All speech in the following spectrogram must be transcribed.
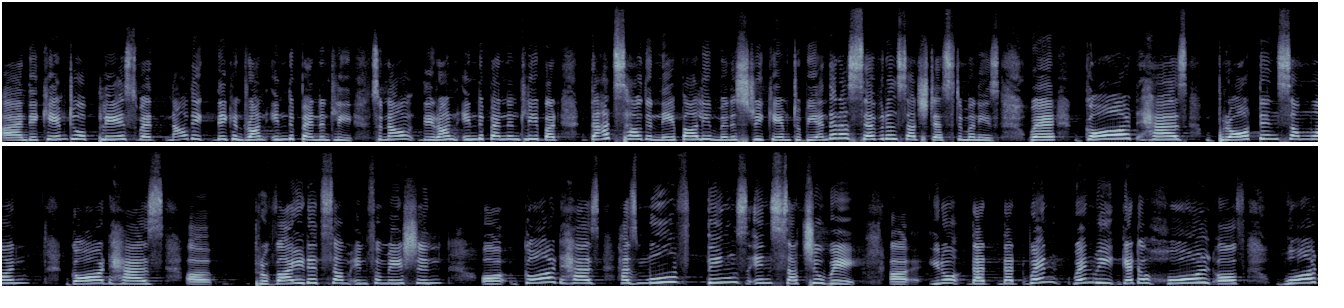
and they came to a place where now they, they can run independently. So now they run independently, but that's how the Nepali ministry came to be. And there are several such testimonies where God has brought in someone, God has uh, provided some information or god has has moved things in such a way uh, you know that that when when we get a hold of what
